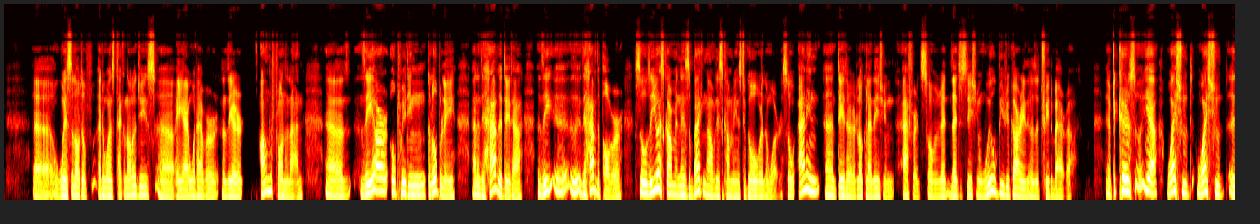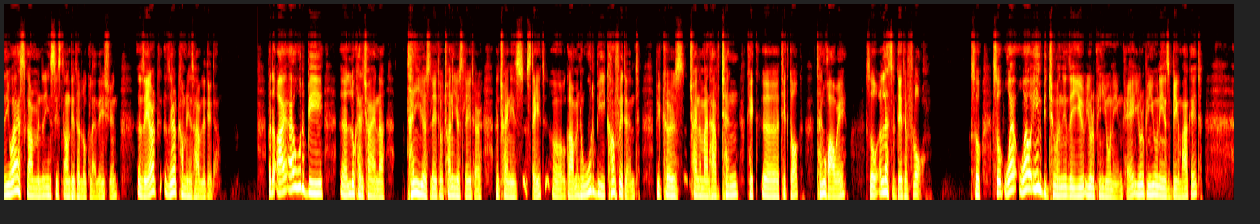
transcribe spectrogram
uh, with a lot of advanced technologies, uh, AI, whatever, they're on the front line. Uh, they are operating globally and they have the data, they, uh, they have the power. So the US government is backing up these companies to go over the world. So any uh, data localization efforts of legislation will be regarded as a trade barrier uh, because yeah why should why should the US government insist on data localization their their companies have the data but I, I would be uh, look at China 10 years later, 20 years later, the Chinese state or government would be confident because China might have 10 uh, TikTok, 10 Huawei. So the data flow. So so while, while in between the U- European Union, okay, European Union is a big market.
